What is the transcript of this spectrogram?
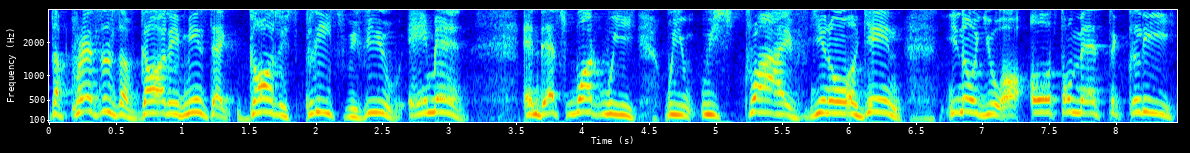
the presence of God, it means that God is pleased with you. Amen. And that's what we we we strive. You know, again, you know, you are automatically,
